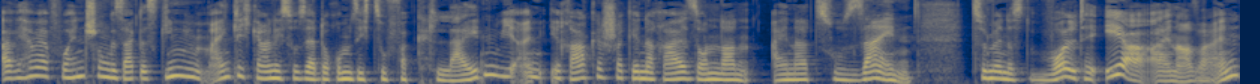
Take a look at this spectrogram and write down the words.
aber wir haben ja vorhin schon gesagt, es ging ihm eigentlich gar nicht so sehr darum, sich zu verkleiden wie ein irakischer General, sondern einer zu sein. Zumindest wollte er einer sein.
